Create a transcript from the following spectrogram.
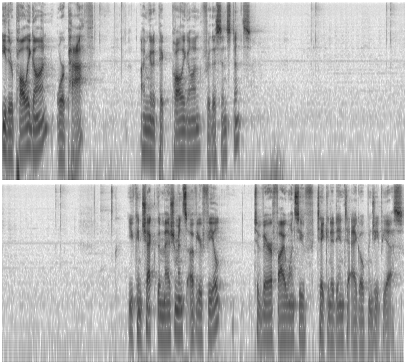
either polygon or path. I'm going to pick polygon for this instance. You can check the measurements of your field to verify once you've taken it into AgOpenGPS.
